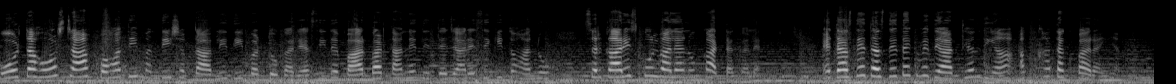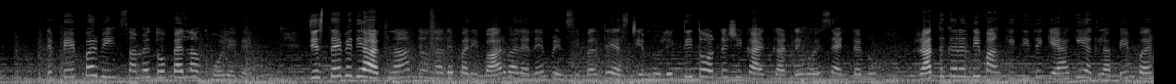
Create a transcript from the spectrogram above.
ਹੋਰ ਤਾਂ ਹੋਰ ਸਟਾਫ ਬਹੁਤ ਹੀ ਮੰਦੀ ਸ਼ਬਦਾਵਲੀ ਦੀ ਵਰਤੋਂ ਕਰ ਰਿਹਾ ਸੀ ਤੇ ਬਾਰ-ਬਾਰ ਤਾਨੇ ਦਿੱਤੇ ਜਾ ਰਹੇ ਸੀ ਕਿ ਤੁਹਾਨੂੰ ਸਰਕਾਰੀ ਸਕੂਲ ਵਾਲਿਆਂ ਨੂੰ ਘੱਟ ਅਕਲ ਹੈ। ਇਹ ਦੱਸਦੇ ਦੱਸਦੇ ਤੱਕ ਵਿਦਿਆਰਥੀਆਂ ਦੀਆਂ ਅੱਖਾਂ ਤੱਕ ਭਰ ਆਈਆਂ ਤੇ ਪੇਪਰ ਵੀ ਸਮੇਂ ਤੋਂ ਪਹਿਲਾਂ ਖੋਲੇ ਗਏ। ਜਿਸ ਤੇ ਵਿਦਿਆਰਥਣਾਂ ਤੇ ਉਹਨਾਂ ਦੇ ਪਰਿਵਾਰ ਵਾਲਿਆਂ ਨੇ ਪ੍ਰਿੰਸੀਪਲ ਤੇ ਐਸਡੀਐਮ ਨੂੰ ਲਿਖਤੀ ਤੌਰ ਤੇ ਸ਼ਿਕਾਇਤ ਕਰਦੇ ਹੋਏ ਸੈਂਟਰ ਨੂੰ ਰੱਦ ਕਰਨ ਦੀ ਮੰਗ ਕੀਤੀ ਤੇ ਕਿਹਾ ਕਿ ਅਗਲਾ ਪੇਪਰ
